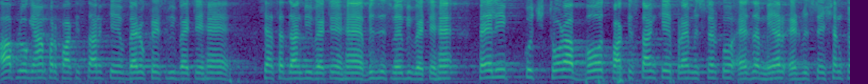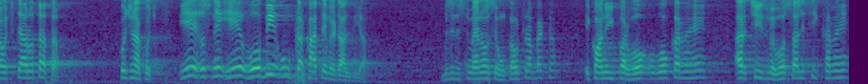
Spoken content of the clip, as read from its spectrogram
आप लोग यहाँ पर पाकिस्तान के बैरोक्रेट्स भी बैठे हैं, सियासतदान भी बैठे हैं बिज़नेस में भी बैठे हैं। पहली कुछ थोड़ा बहुत पाकिस्तान के प्राइम मिनिस्टर को एज अ मेयर एडमिनिस्ट्रेशन का इख्तियार होता था, कुछ ना कुछ। ये उसने, ये वो भी उनका खाते में डाल दिया। बिजनेसमैनों से उनका उठना बैठना इकॉनमी पर वो वो कर रहे हैं, हर चीज़ में वो सॉलिसी कर रहे हैं।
